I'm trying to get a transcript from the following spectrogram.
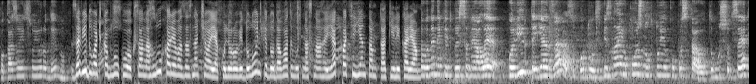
показують свою родину. Завідувачка блоку Оксана Глухарєва зазначає, кольорові долоньки додаватимуть наснаги як пацієнтам, так і лікарям. Вони не підписані, але повірте, я зараз отут впізнаю кожну, хто яку поставив, тому що це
